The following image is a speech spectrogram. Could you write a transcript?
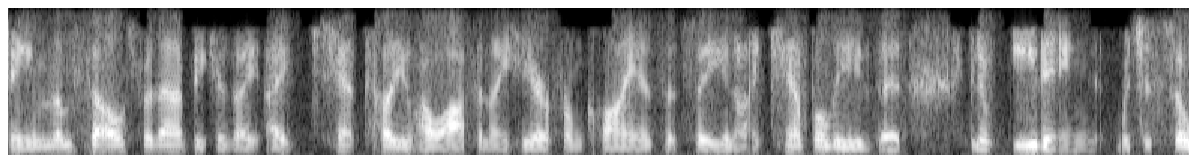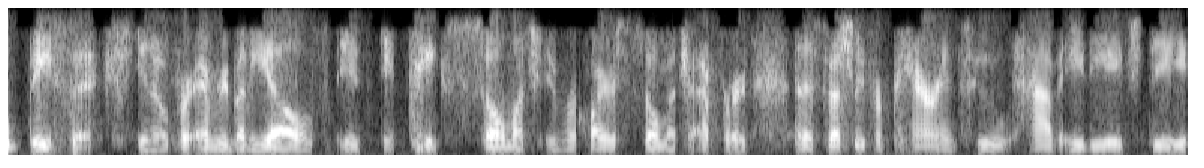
shame themselves for that because I I can't tell you how often I hear from clients that say, you know, I can't believe that you know, eating, which is so basic, you know, for everybody else, it, it takes so much, it requires so much effort. And especially for parents who have ADHD,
